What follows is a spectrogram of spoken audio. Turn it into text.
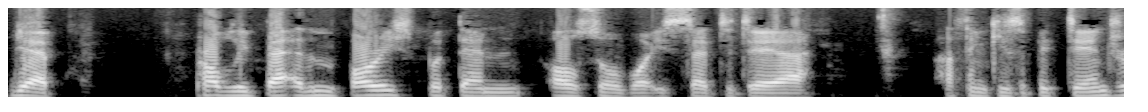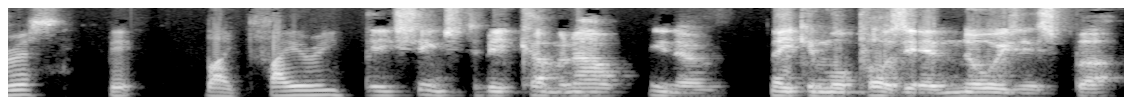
yeah, probably better than Boris, but then also what he said today, I, I think he's a bit dangerous, a bit like fiery. He seems to be coming out, you know, making more positive noises. But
